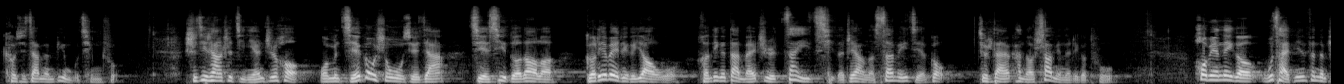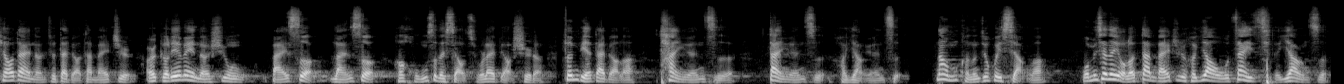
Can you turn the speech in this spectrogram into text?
科学家们并不清楚。实际上是几年之后，我们结构生物学家解析得到了格列卫这个药物和那个蛋白质在一起的这样的三维结构，就是大家看到上面的这个图。后面那个五彩缤纷的飘带呢，就代表蛋白质，而格列卫呢是用白色、蓝色和红色的小球来表示的，分别代表了碳原子、氮原子和氧原子。那我们可能就会想了，我们现在有了蛋白质和药物在一起的样子，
